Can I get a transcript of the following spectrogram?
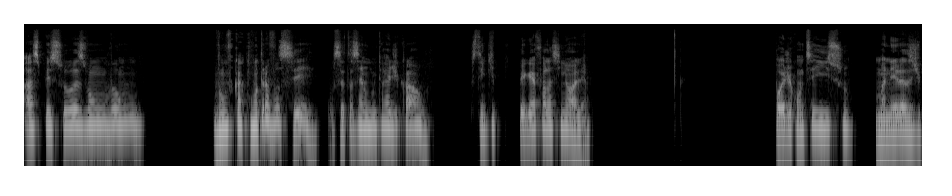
as pessoas vão vão vão ficar contra você. Você tá sendo muito radical. Você tem que pegar e falar assim, olha, pode acontecer isso, maneiras de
